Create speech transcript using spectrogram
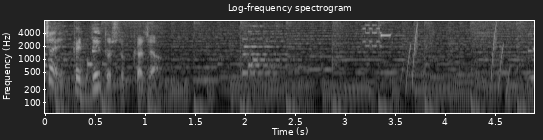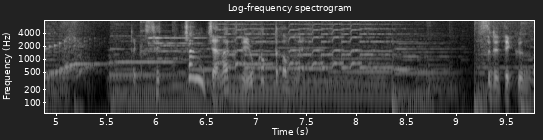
ちゃん一回デートしとくかじゃあ。てかせっちゃんじゃなくてよかったかもね。連れてくんの。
